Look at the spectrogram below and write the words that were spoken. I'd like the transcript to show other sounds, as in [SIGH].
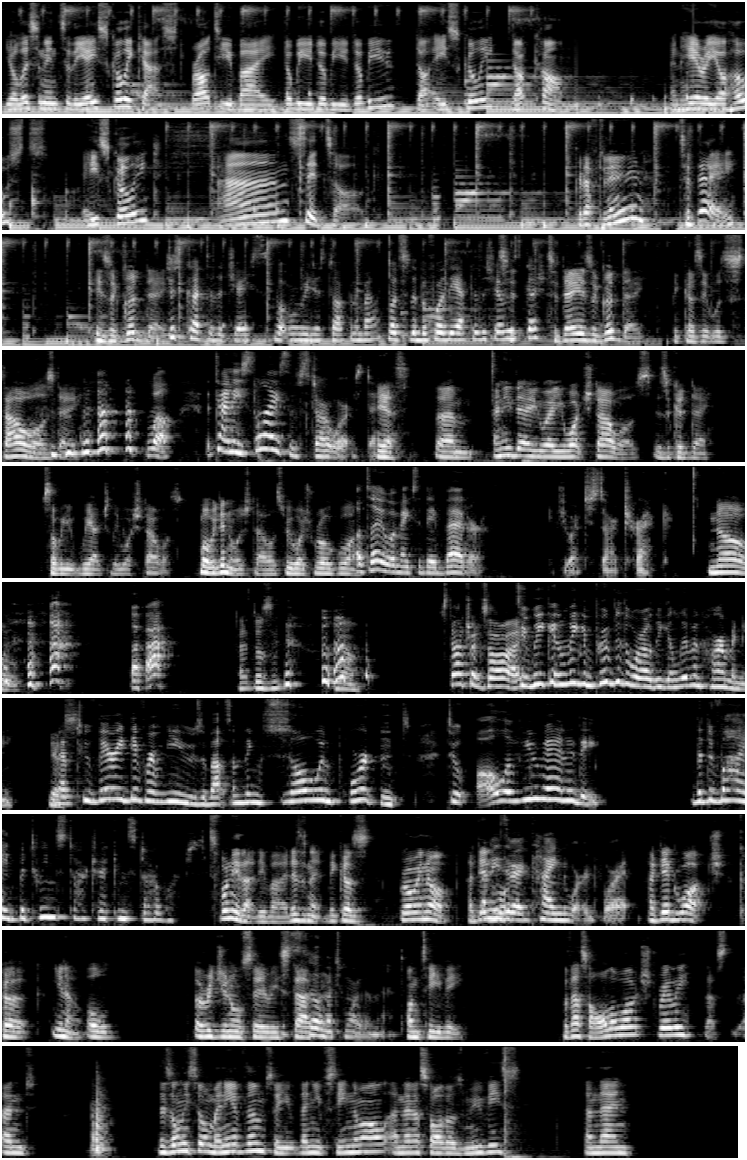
You're listening to the A Scully cast, brought to you by www.ascully.com. And here are your hosts, A Scully and Sid Talk. Good afternoon. Today is a good day. Just cut to the chase. What were we just talking about? What's the before the after the show T- discussion? Today is a good day because it was Star Wars Day. [LAUGHS] Well, a tiny slice of Star Wars Day. yes. Um, any day where you watch Star Wars is a good day. So we, we actually watched Star Wars. Well, we didn't watch Star Wars. We watched Rogue One. I'll tell you what makes a day better. If you watch Star Trek. No. [LAUGHS] that doesn't. No. Star Trek's all right. See, we can we can prove to the world you can live in harmony and yes. have two very different views about something so important to all of humanity. The divide between Star Trek and Star Wars. It's funny that divide, isn't it? Because growing up, I did Funny is wa- a very kind word for it. I did watch Kirk, you know, old original series Star so Trek much more than that. on TV. But that's all I watched, really. That's and there's only so many of them, so you, then you've seen them all, and then I saw those movies, and then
